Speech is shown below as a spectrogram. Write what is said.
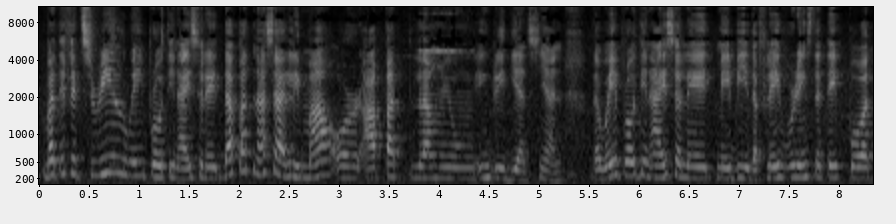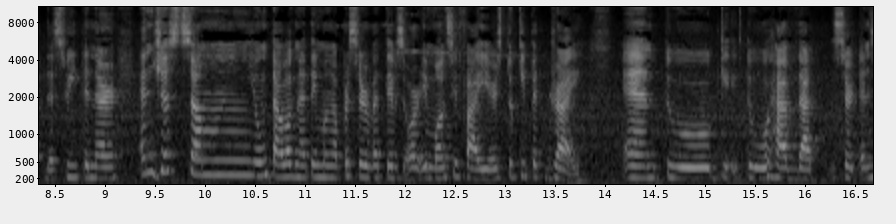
But if it's real whey protein isolate, dapat nasa lima or apat lang yung ingredients niyan. The whey protein isolate, maybe the flavorings that they put, the sweetener, and just some yung tawag nating mga preservatives or emulsifiers to keep it dry and to to have that certain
